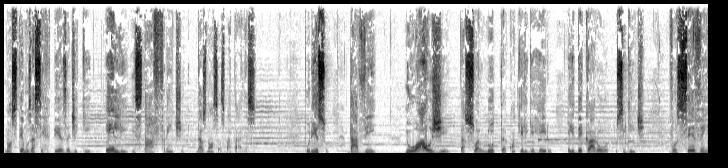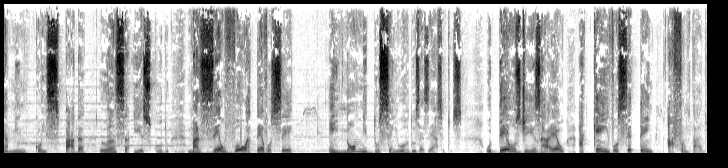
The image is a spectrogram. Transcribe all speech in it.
nós temos a certeza de que Ele está à frente das nossas batalhas. Por isso, Davi, no auge da sua luta com aquele guerreiro, ele declarou o seguinte: Você vem a mim com espada, lança e escudo, mas eu vou até você em nome do Senhor dos Exércitos, o Deus de Israel, a quem você tem afrontado.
